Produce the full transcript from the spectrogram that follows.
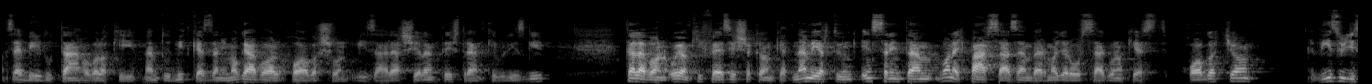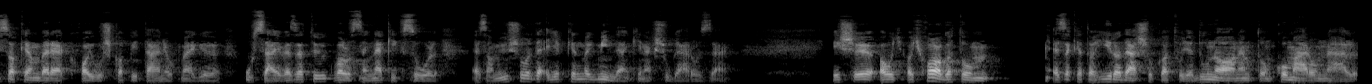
az ebéd után, ha valaki nem tud mit kezdeni magával, hallgasson vízállás jelentést, rendkívül izgi. Tele van olyan kifejezésekkel, amiket nem értünk. Én szerintem van egy pár száz ember Magyarországon, aki ezt hallgatja, vízügyi szakemberek, hajós kapitányok, meg uszályvezetők, valószínűleg nekik szól ez a műsor, de egyébként meg mindenkinek sugározzák. És ahogy, ahogy hallgatom ezeket a híradásokat, hogy a Duna, nem tudom, Komáromnál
